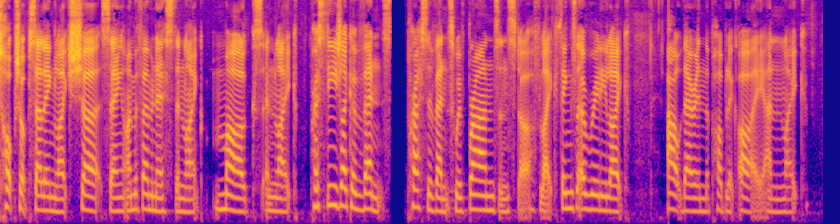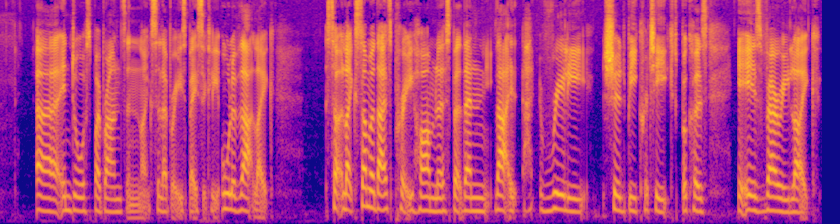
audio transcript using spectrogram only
Topshop selling like shirts saying I'm a feminist and like mugs and like prestige like events, press events with brands and stuff, like things that are really like out there in the public eye and like uh, endorsed by brands and like celebrities, basically. All of that, like so like some of that is pretty harmless, but then that really should be critiqued because it is very like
